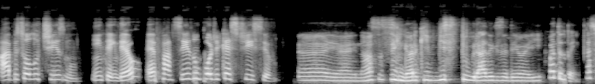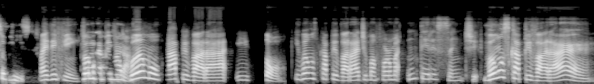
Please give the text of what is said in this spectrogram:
Absolutismo. Entendeu? É fascismo podcastício. Ai, ai, nossa senhora, que misturada que você deu aí. Mas tudo bem, é sobre isso. Mas enfim, Vamos capivarar. Vamos capivarar e só. E vamos capivarar de uma forma interessante. Vamos capivarar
